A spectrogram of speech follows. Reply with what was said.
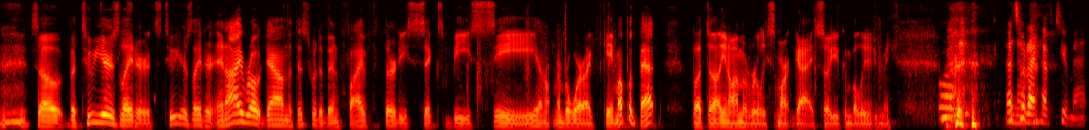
so, but two years later, it's two years later, and I wrote down that this would have been 536 BC. I don't remember where I came up with that, but uh, you know, I'm a really smart guy, so you can believe me. that's what i have too matt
